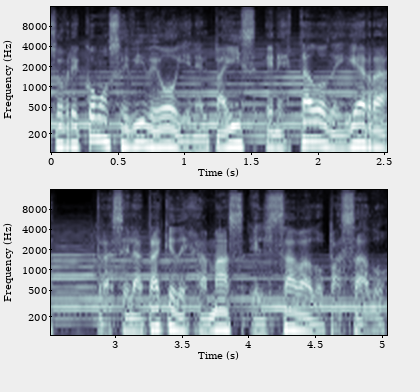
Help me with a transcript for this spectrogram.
sobre cómo se vive hoy en el país en estado de guerra tras el ataque de Hamas el sábado pasado.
